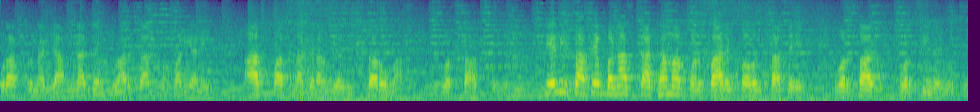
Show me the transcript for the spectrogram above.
સૌરાષ્ટ્રના જામનગર, દ્વારકા, ખંભાળિયાની આસપાસના ગ્રામ્ય વિસ્તારોમાં વરસાદ થયો. તેની સાથે બનાસકાંઠામાં પણ ભારે પવન સાથે વરસાદ વરસી રહ્યો છે.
